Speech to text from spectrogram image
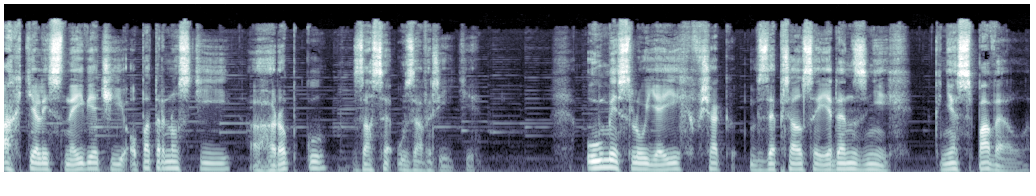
A chtěli s největší opatrností hrobku zase uzavříti. Úmyslu jejich však vzepřel se jeden z nich, kněz Pavel,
